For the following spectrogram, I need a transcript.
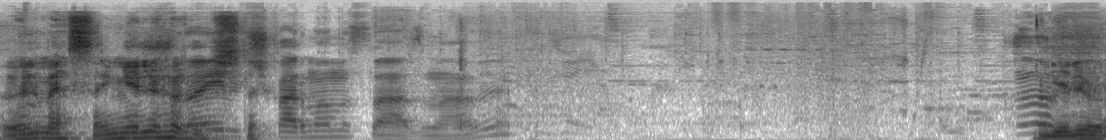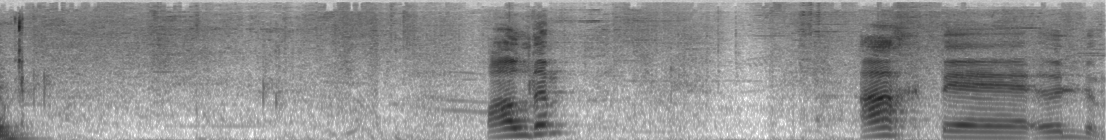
Ölmezsen geliyorum Şurayı bir işte. çıkarmamız lazım abi. Geliyorum. Aldım. Ah be öldüm.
